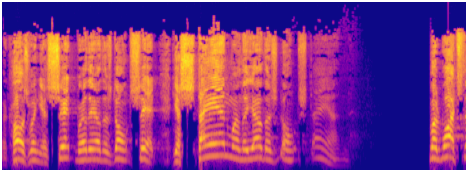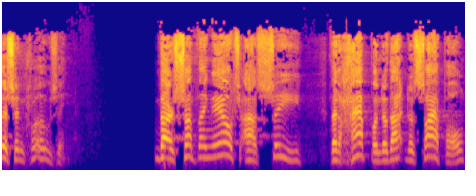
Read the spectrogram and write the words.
Because when you sit where the others don't sit, you stand when the others don't stand. But watch this in closing. There's something else I see that happened to that disciple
